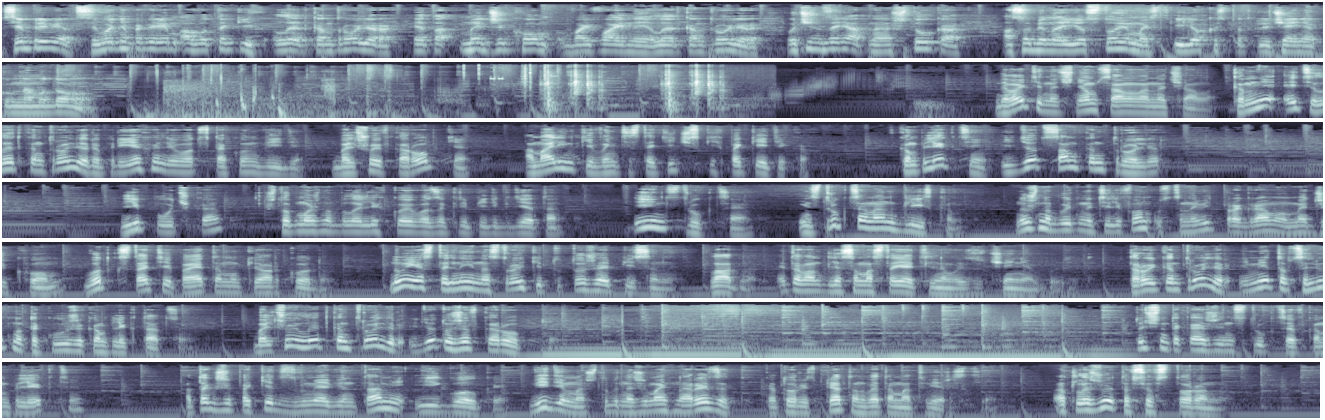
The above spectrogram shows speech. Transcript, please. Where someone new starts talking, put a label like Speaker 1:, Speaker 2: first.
Speaker 1: Всем привет! Сегодня поговорим о вот таких LED-контроллерах. Это Magic Home Wi-Fi LED-контроллеры. Очень занятная штука, особенно ее стоимость и легкость подключения к умному дому. Давайте начнем с самого начала. Ко мне эти LED-контроллеры приехали вот в таком виде. Большой в коробке, а маленький в антистатических пакетиках. В комплекте идет сам контроллер, липучка, чтобы можно было легко его закрепить где-то, и инструкция. Инструкция на английском. Нужно будет на телефон установить программу Magic Home. Вот, кстати, по этому QR-коду. Ну и остальные настройки тут тоже описаны. Ладно, это вам для самостоятельного изучения будет. Второй контроллер имеет абсолютно такую же комплектацию. Большой LED-контроллер идет уже в коробке. Точно такая же инструкция в комплекте, а также пакет с двумя винтами и иголкой. Видимо, чтобы нажимать на Reset, который спрятан в этом отверстии. Отложу это все в сторону.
